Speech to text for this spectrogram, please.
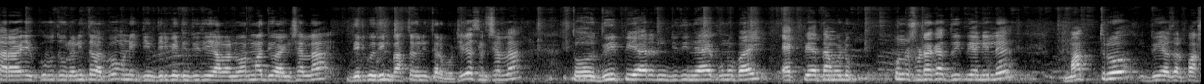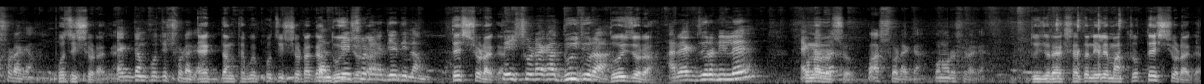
তারা এই কবুতরগুলো নিতে পারব। অনেক দিন দীর্ঘদিন যদি আল্লাহ নর্মা দিও ইনশাল্লাহ দীর্ঘদিন বাচ্চাকে নিতে পারব। ঠিক আছে ইনশাল্লাহ তো দুই পেয়ার যদি নেয় কোনো ভাই এক পেয়ার দাম হলো পনেরোশো টাকা দুই পেয়ার নিলে মাত্র দুই হাজার পাঁচশো টাকা। পঁচিশশো টাকা। একদম পঁচিশশো টাকা। একদম থাকবে পঁচিশশো টাকা দুই তেইশশো টাকা দিয়ে দিলাম। তেইশশো টাকা। তেইশশো টাকা দুই জোড়া। দুই জোড়া। আর এক জোড়া নিলে পনেরোশো। পাঁচশো টাকা পনেরোশো টাকা। দুই জোড়া একসাথে নিলে মাত্র তেইশশো টাকা।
